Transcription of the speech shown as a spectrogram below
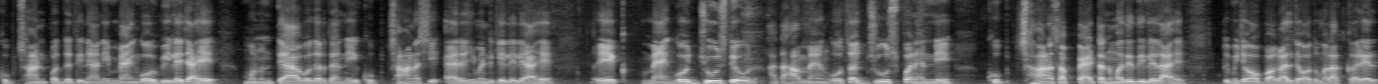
खूप छान पद्धतीने. आणि मँगो विलेज आहे म्हणून त्या अगोदर त्यांनी खूप छान अशी अरेंजमेंट केलेली आहे. एक मँगो ज्यूस देऊन. आता हा मँगोचा ज्यूस पण ह्यांनी खूप छान असा पॅटर्नमध्ये दिलेला आहे. तुम्ही जेव्हा बघाल तेव्हा तुम्हाला कळेल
